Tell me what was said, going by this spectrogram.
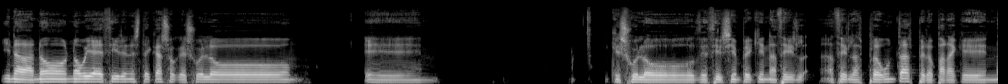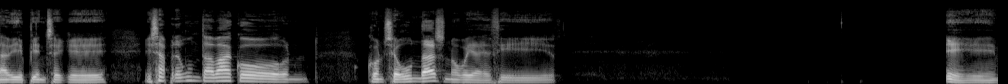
Y nada, no, no voy a decir en este caso que suelo eh, que suelo decir siempre quién hacéis, hacéis las preguntas, pero para que nadie piense que esa pregunta va con, con segundas, no voy a decir... Eh,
